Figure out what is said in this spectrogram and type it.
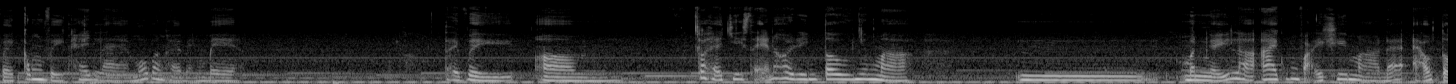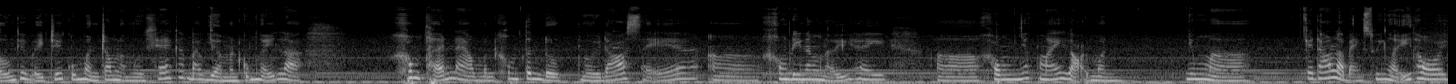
về công việc hay là mối quan hệ bạn bè. Tại vì um, có thể chia sẻ nó hơi riêng tư nhưng mà um, mình nghĩ là ai cũng vậy khi mà đã ảo tưởng cái vị trí của mình trong lòng người khác á, bao giờ mình cũng nghĩ là không thể nào mình không tin được người đó sẽ uh, không đi năn nỉ hay uh, không nhấc máy gọi mình. Nhưng mà cái đó là bạn suy nghĩ thôi.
